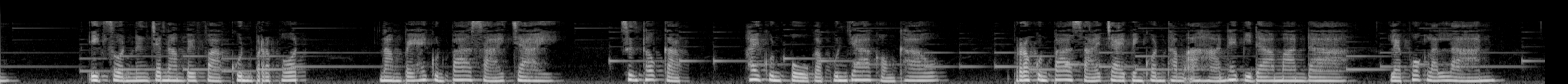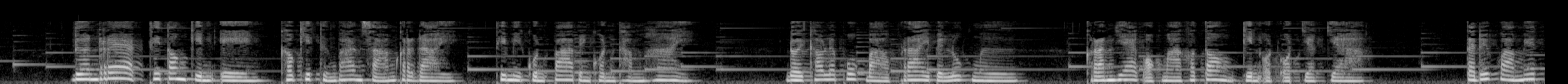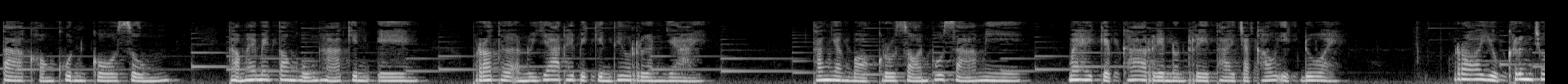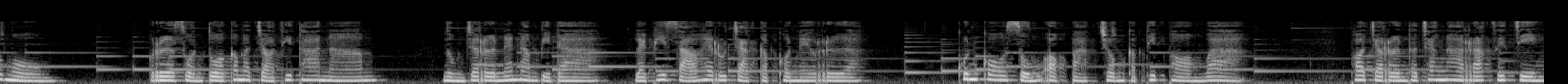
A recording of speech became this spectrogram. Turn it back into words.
อีกส่วนหนึ่งจะนำไปฝากคุณประพศนำไปให้คุณป้าสายใจ ซึ่งเท่ากับให้คุณปู่กับคุณย่าของเขา เพราะคุณป้าสายใจเป็นคนทำอาหารให้ปิดามารดา และพวกหลานๆเดือนแรกที่ต้องกินเอง เขาคิดถึงบ้านสามกระไดที่มีคุณป้าเป็นคนทำให้ โดยเขาและพวกบ่าวไพร่เป็นลูกมือ ครั้นแยกออกมาเขาต้องกินอดอดอยากอยากแต่ด้วยความเมตตาของคุณโกสุมทำให้ไม่ต้องหุงหากินเอง เพราะเธออนุญาตให้ไปกินที่เรือนใหญ่ ทั้งยังบอกครูสอนผู้สามี ไม่ให้เก็บค่าเรียนดนตรีไทยจากเขาอีกด้วย รออยู่ครึ่งชั่วโมง เรือส่วนตัวก็มาจอดที่ท่าน้ำหนุ่มเจริญแนะนำบิดาและพี่สาวให้รู้จักกับคนในเรือ คุณโกสุมออกปากชมกับทิดพองว่า พ่อเจริญเธอช่างน่ารักเสียจริง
